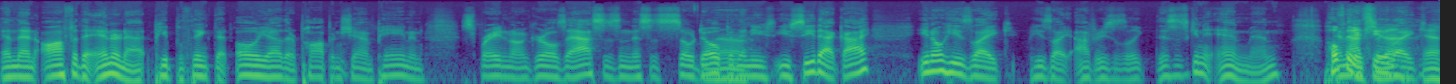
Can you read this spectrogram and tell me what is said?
And then off of the internet, people think that oh yeah, they're popping champagne and spraying it on girls' asses, and this is so dope. And then you you see that guy, you know, he's like he's like after he's like this is gonna end, man. Hopefully, they actually, see that. like, yeah.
